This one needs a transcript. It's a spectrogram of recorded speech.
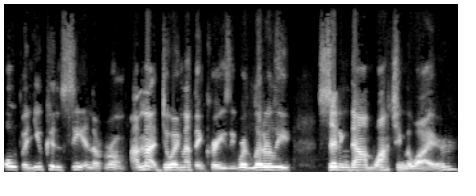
open. You can see in the room. I'm not doing nothing crazy. We're literally sitting down watching The Wire.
